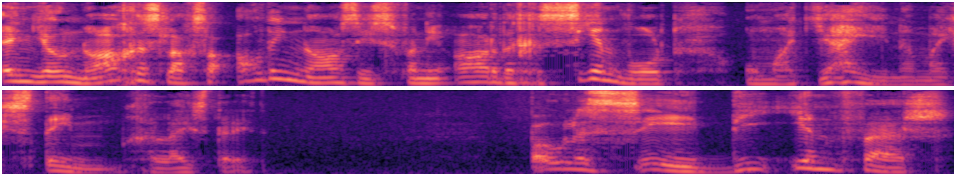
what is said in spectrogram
"In jou nageslag sal al die nasies van die aarde geseën word omdat jy na my stem geluister het." Paulus sê die een vers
